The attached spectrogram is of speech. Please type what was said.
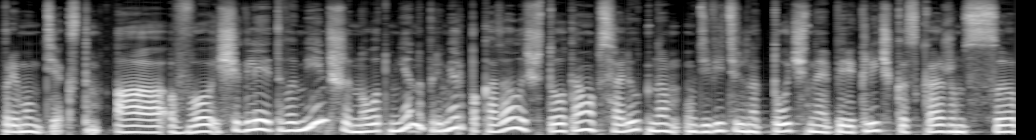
прямым текстом. А в «Щегле» этого меньше, но вот мне, например, показалось, что там абсолютно удивительно точная перекличка, скажем, с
